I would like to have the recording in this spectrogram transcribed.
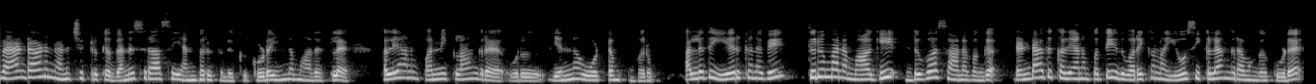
வேண்டான்னு நினைச்சிட்டு இருக்க தனுசு ராசி அன்பர்களுக்கு கூட இந்த மாதத்துல கல்யாணம் பண்ணிக்கலாங்கிற ஒரு எண்ண ஓட்டம் வரும். அல்லது ஏற்கனவே திருமணமாகி டிவோர்ஸ் ஆனவங்க ரெண்டாவது கல்யாணம் பத்தி இது வரைக்கும் நான் யோசிக்கலங்கிறவங்க கூட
